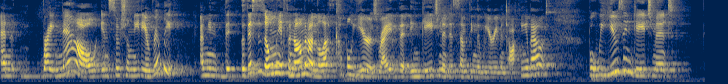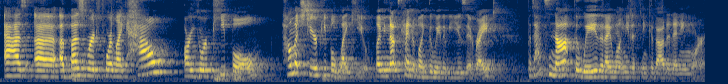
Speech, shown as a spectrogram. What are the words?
And right now in social media, really, I mean, th- this is only a phenomenon in the last couple years, right? That engagement is something that we are even talking about. But we use engagement as a, a buzzword for like, how are your people, how much do your people like you? I mean, that's kind of like the way that we use it, right? But that's not the way that I want you to think about it anymore.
